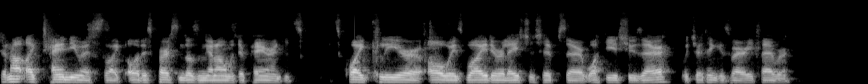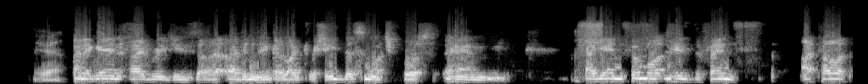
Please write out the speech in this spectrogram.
They're not like tenuous. Like oh, this person doesn't get on with their parent. It's it's quite clear always why the relationships are, what the issues are, which I think is very clever. Yeah, And again, I really, I, I didn't think I liked Rashid this much, but um, again, somewhat in his defense, I thought,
